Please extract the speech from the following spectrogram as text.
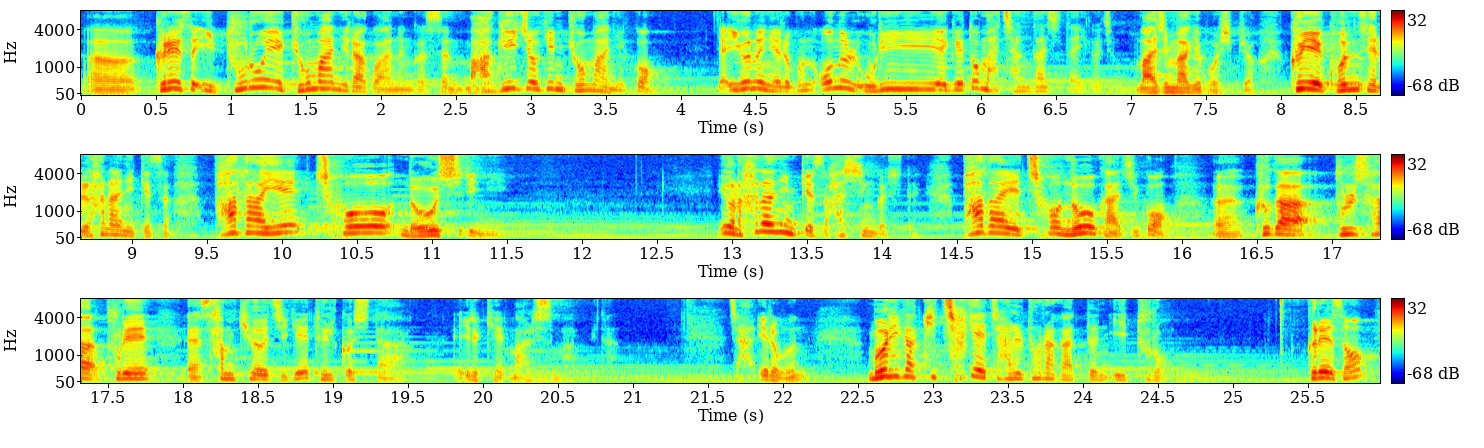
어, 그래서 이 두로의 교만이라고 하는 것은 마귀적인 교만이고 자, 이거는 여러분 오늘 우리에게도 마찬가지다 이거죠. 마지막에 보십시오. 그의 권세를 하나님께서 바다에 쳐 넣으시리니 이건 하나님께서 하신 것이다. 바다에 쳐 넣어 가지고 어, 그가 불사 불에 삼켜지게 될 것이다. 이렇게 말씀합니다. 자, 여러분 머리가 기차게 잘 돌아갔던 이 두로. 그래서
